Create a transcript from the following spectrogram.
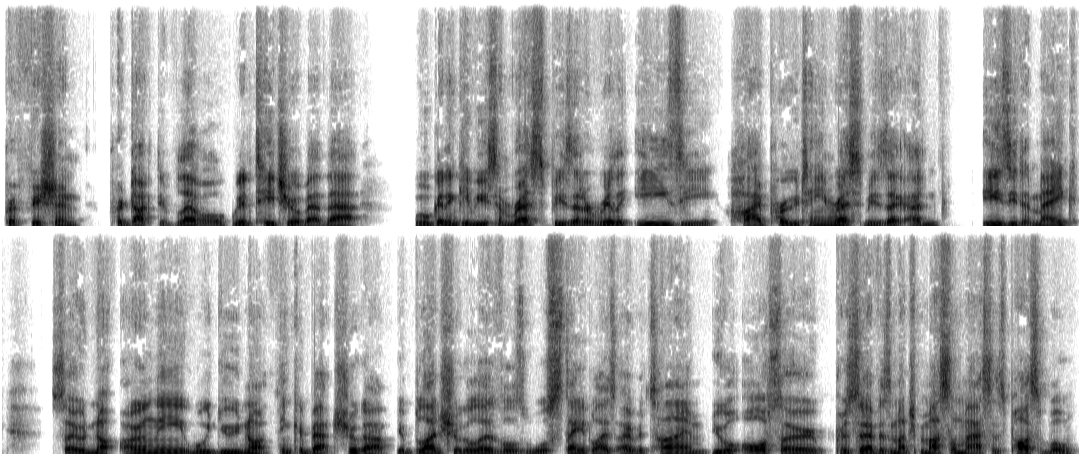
proficient, productive level. We're going to teach you about that. We're going to give you some recipes that are really easy, high protein recipes that are easy to make so not only will you not think about sugar, your blood sugar levels will stabilize over time. You will also preserve as much muscle mass as possible.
